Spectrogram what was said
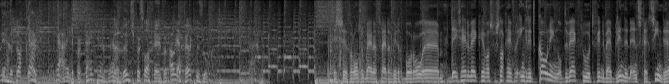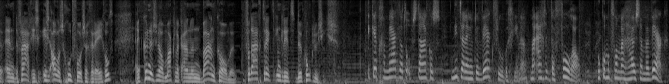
In de praktijk. Ja, in de praktijk. Ja, ja. Een lunchverslaggever Oh, ja. op werkbezoek. Het is eh, voor ons ook bijna vrijdagmiddagborrel. Eh, deze hele week was verslaggever Ingrid Koning op de werkvloer te vinden bij blinden en slechtzienden. En de vraag is, is alles goed voor ze geregeld? En kunnen ze wel makkelijk aan een baan komen? Vandaag trekt Ingrid de conclusies. Ik heb gemerkt dat de obstakels niet alleen op de werkvloer beginnen... maar eigenlijk daarvoor al. Hoe kom ik van mijn huis naar mijn werk?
